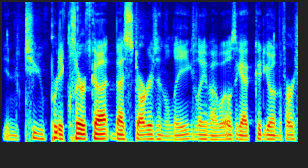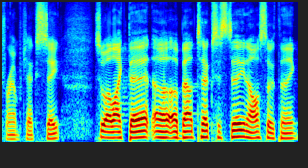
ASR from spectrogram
you know, two pretty clear cut best starters in the league. Levi Wells, a guy could go in the first round for Texas State. So I like that uh, about Texas State. And I also think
